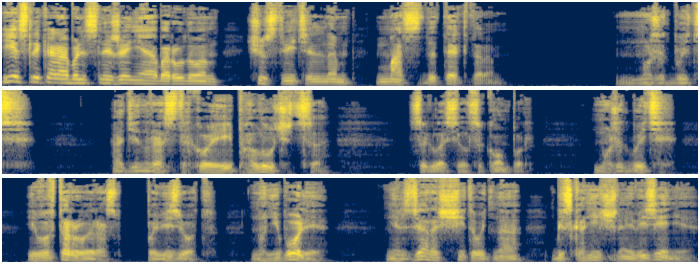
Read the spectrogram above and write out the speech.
если корабль слежения оборудован чувствительным масс-детектором. «Может быть, один раз такое и получится», — согласился Компор. Может быть, и во второй раз повезет, но не более. Нельзя рассчитывать на бесконечное везение.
